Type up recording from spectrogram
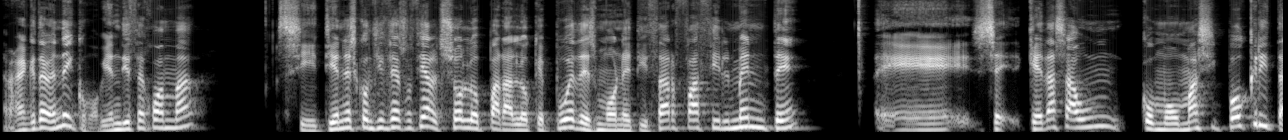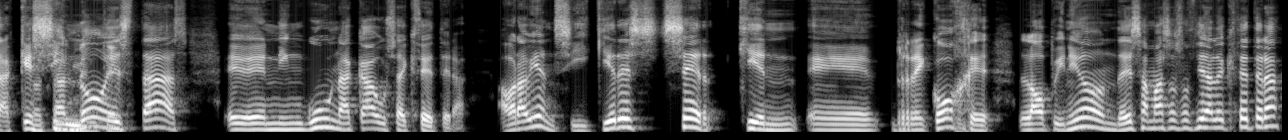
La imagen que te venden, y como bien dice Juanma, si tienes conciencia social solo para lo que puedes monetizar fácilmente, eh, se- quedas aún como más hipócrita que si no estás en ninguna causa, etcétera. Ahora bien, si quieres ser quien eh, recoge la opinión de esa masa social, etcétera,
